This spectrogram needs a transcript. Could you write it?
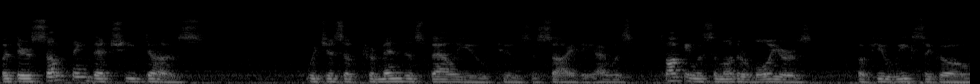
But there's something that she does which is of tremendous value to society. I was talking with some other lawyers a few weeks ago,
